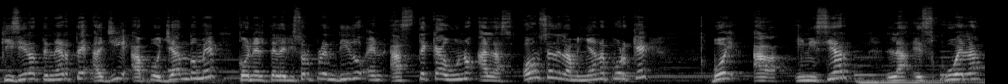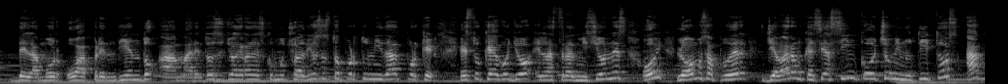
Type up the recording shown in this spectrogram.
quisiera tenerte allí apoyándome con el televisor prendido en Azteca 1 a las 11 de la mañana porque voy a iniciar la escuela del amor o aprendiendo a amar. Entonces yo agradezco mucho a Dios esta oportunidad porque esto que hago yo en las transmisiones hoy lo vamos a poder llevar aunque sea 5 8 minutitos a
